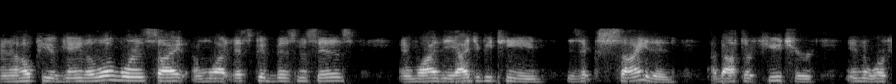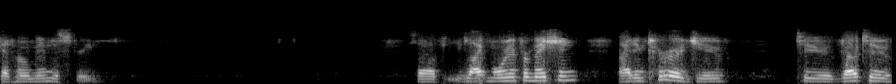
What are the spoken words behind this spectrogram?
and I hope you have gained a little more insight on what It's Good Business is and why the IGB team is excited about their future in the work-at-home industry. So if you'd like more information, I'd encourage you to go to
